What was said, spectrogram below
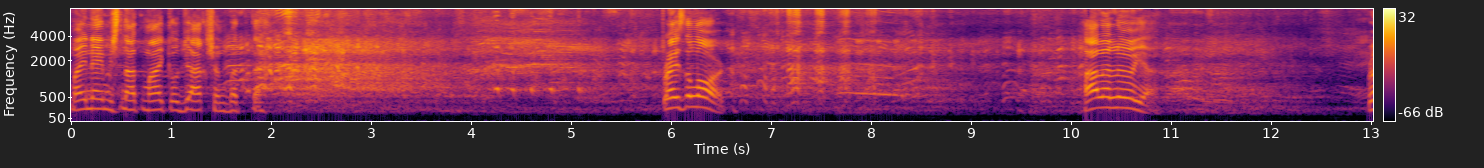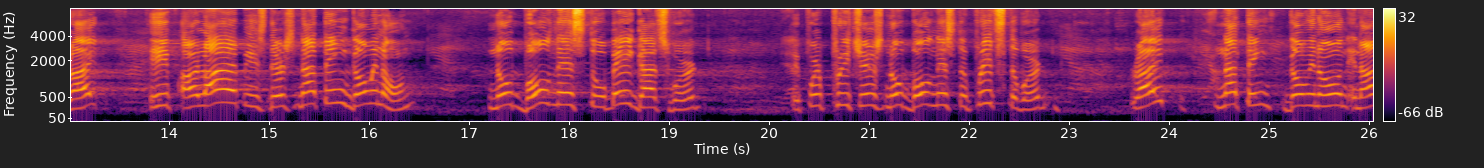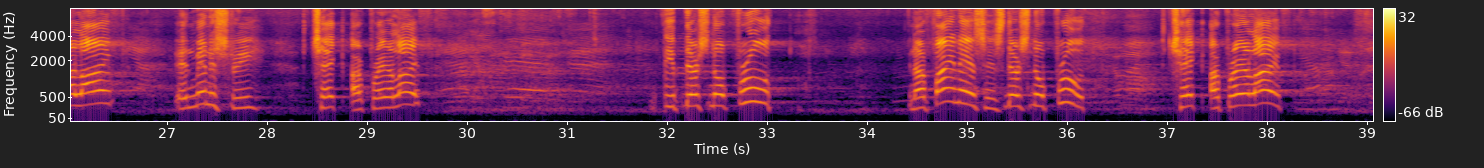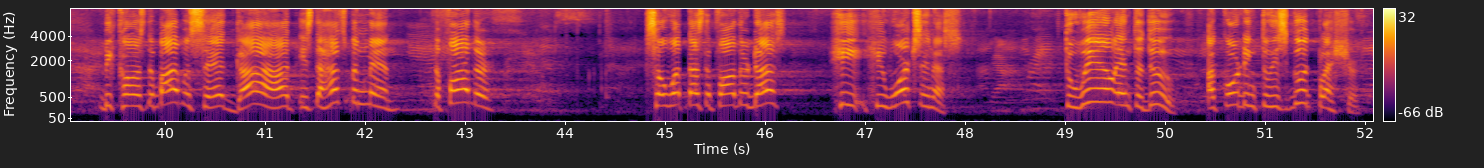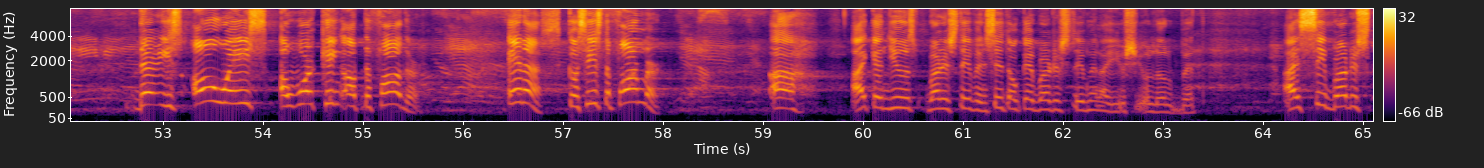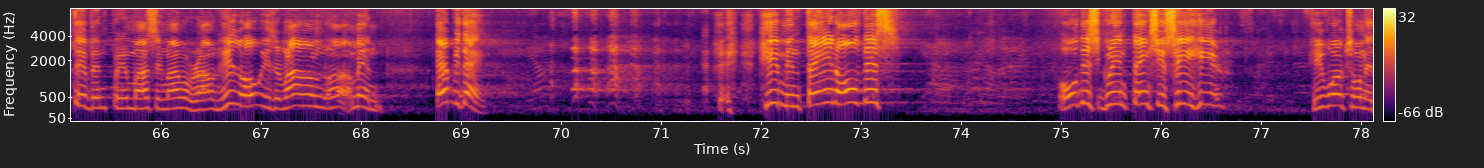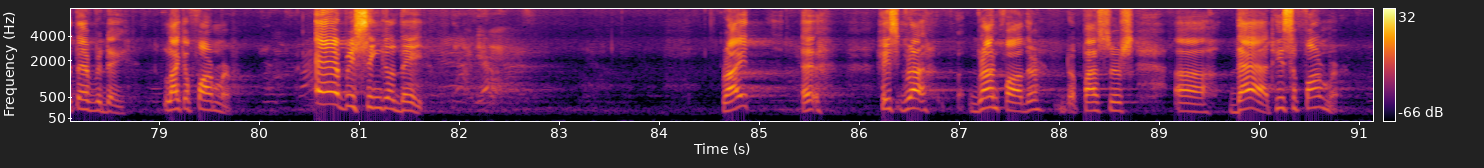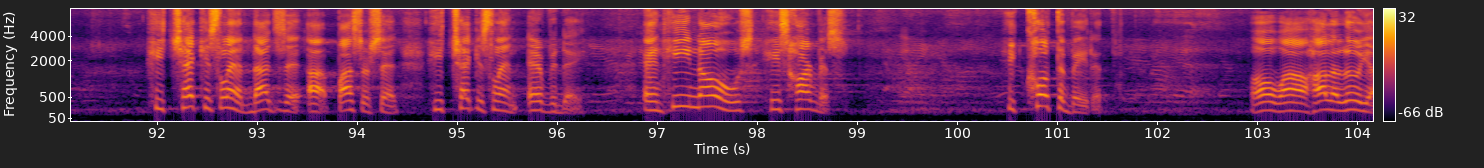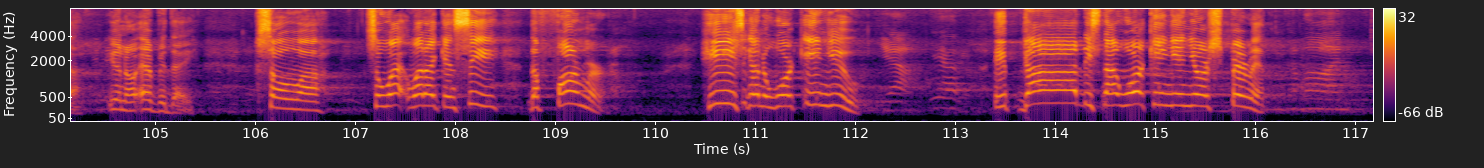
my name is not Michael Jackson, but uh, praise the Lord. Hallelujah. Right? If our life is there's nothing going on, no boldness to obey God's word. If we're preachers, no boldness to preach the word. Right? Nothing going on in our life, in ministry, check our prayer life. If there's no fruit in our finances, there's no fruit, check our prayer life. Because the Bible said God is the husbandman, the father. So what does the father does? He, he works in us to will and to do according to his good pleasure. There is always a working of the father in us because he's the farmer. Uh, I can use Brother Stephen. Is it okay, Brother Stephen? I use you a little bit. I see Brother Stephen pretty much when I'm around. He's always around, uh, I mean, every day. he maintain all this, all these green things you see here. He works on it every day, like a farmer. Every single day. Right? Uh, his gra- grandfather, the pastor's uh, dad, he's a farmer. He check his land. Dad said, uh, pastor said, he check his land every day, and he knows his harvest. He cultivated. Oh wow, hallelujah! You know every day. So, uh, so what, what I can see, the farmer, he's going to work in you. If God is not working in your spirit,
